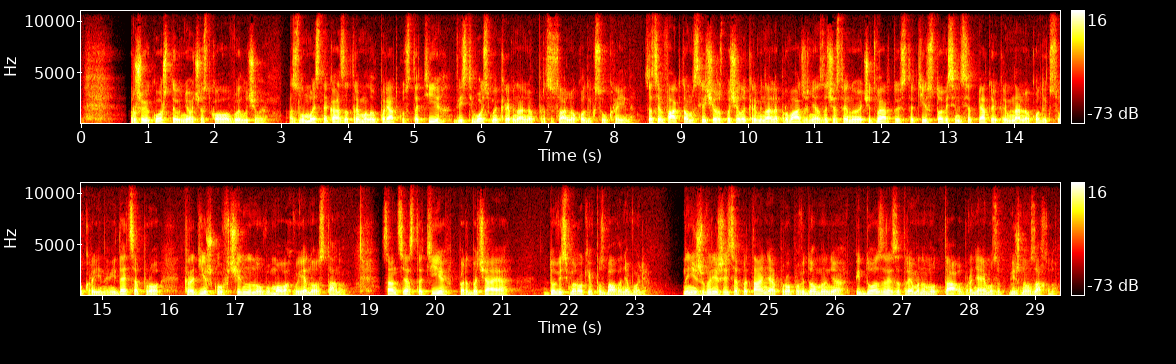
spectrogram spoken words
Грошові кошти у нього частково вилучили. А зловмисника затримали в порядку статті 208 Кримінального процесуального кодексу України. За цим фактом слідчі розпочали кримінальне провадження за частиною 4 статті 185 Кримінального кодексу України. Йдеться про крадіжку, вчинену в умовах воєнного стану. Санкція статті передбачає до 8 років позбавлення волі. Нині ж вирішується питання про повідомлення підозри затриманому та обрання йому запобіжного заходу.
